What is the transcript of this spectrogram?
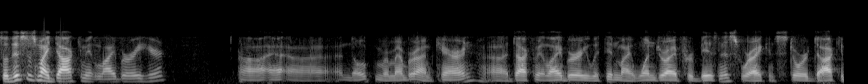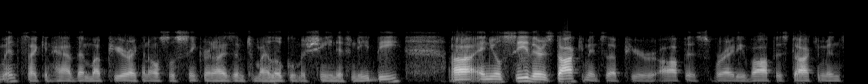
So this is my document library here. Uh, uh, note, remember, I'm Karen. Document library within my OneDrive for Business where I can store documents. I can have them up here. I can also synchronize them to my local machine if need be. And you'll see there's documents up here, Office, variety of Office documents,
